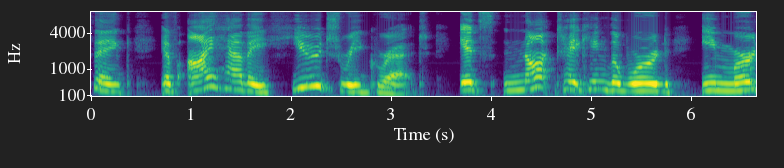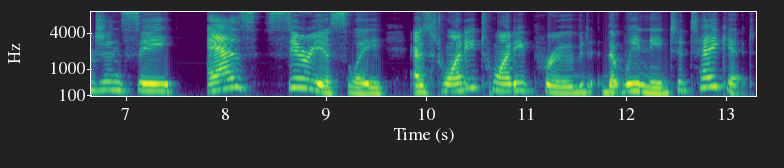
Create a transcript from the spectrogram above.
think if I have a huge regret, it's not taking the word emergency as seriously as 2020 proved that we need to take it.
